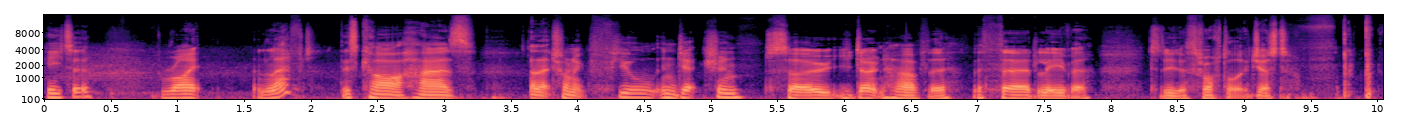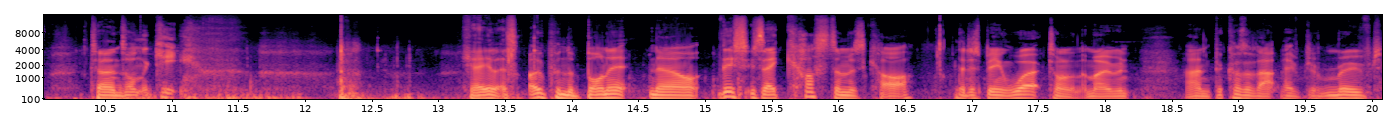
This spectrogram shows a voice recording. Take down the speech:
heater right and left. This car has electronic fuel injection so you don't have the the third lever to do the throttle. It just turns on the key. Okay let's open the bonnet. Now this is a customer's car that is being worked on at the moment and because of that they've removed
